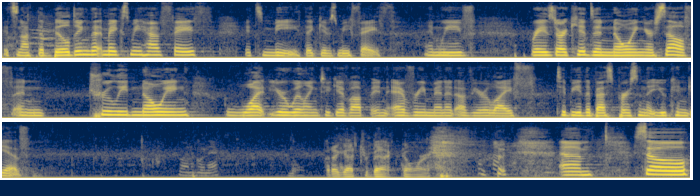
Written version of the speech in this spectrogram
it's not the building that makes me have faith, it's me that gives me faith. And we've raised our kids in knowing yourself and truly knowing what you're willing to give up in every minute of your life to be the best person that you can give. You want to go next? No, but I got your back. Don't worry. um, so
